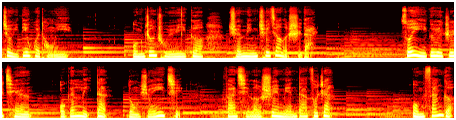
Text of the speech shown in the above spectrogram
就一定会同意，我们正处于一个全民缺觉的时代。所以一个月之前，我跟李诞、董璇一起发起了睡眠大作战。我们三个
